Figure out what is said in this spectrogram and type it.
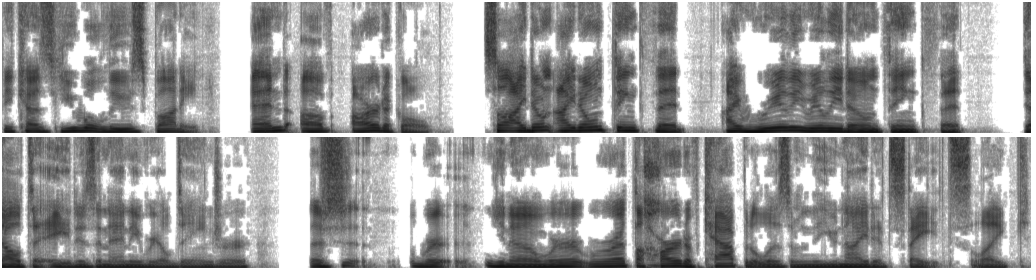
because you will lose money. End of article. So I don't I don't think that I really, really don't think that Delta 8 is in any real danger. There's we're you know, we're we're at the heart of capitalism in the United States. Like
